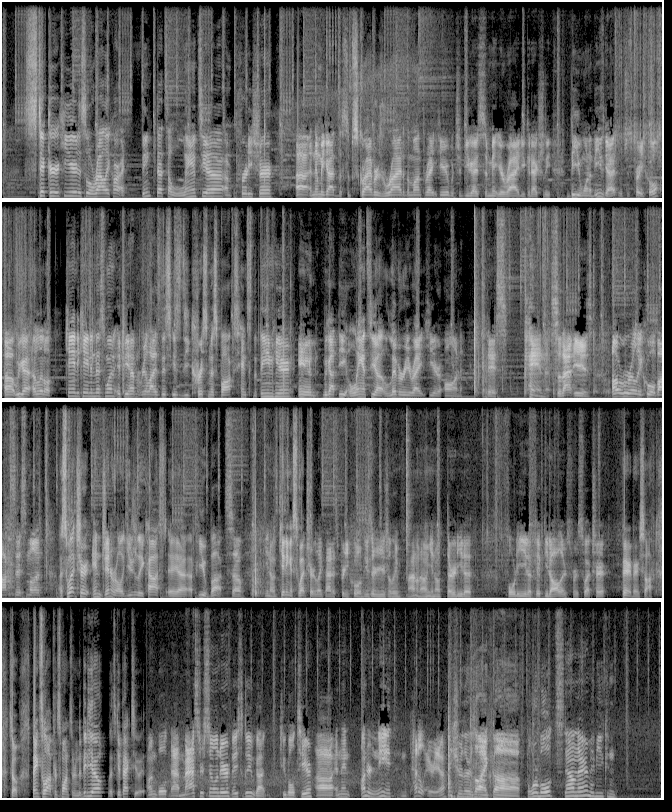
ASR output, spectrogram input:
sticker here, this little rally car. I think that's a Lancia, I'm pretty sure. Uh, and then we got the subscribers ride of the month right here, which if you guys submit your ride, you could actually be one of these guys, which is pretty cool. Uh, we got a little candy cane in this one. If you haven't realized, this is the Christmas box, hence the theme here. And we got the Lancia livery right here on this pen. So that is a really cool box this month. A sweatshirt in general usually costs a, uh, a few bucks. So you know, getting a sweatshirt like that is pretty cool. These are usually, I don't know, you know, 30 to 40 to $50 for a sweatshirt. Very, very soft. So thanks a lot for sponsoring the video. Let's get back to it. Unbolt that master cylinder. Basically, we've got two bolts here. Uh, and then underneath in the pedal area, I'm pretty sure there's like uh, four bolts down there. Maybe you can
